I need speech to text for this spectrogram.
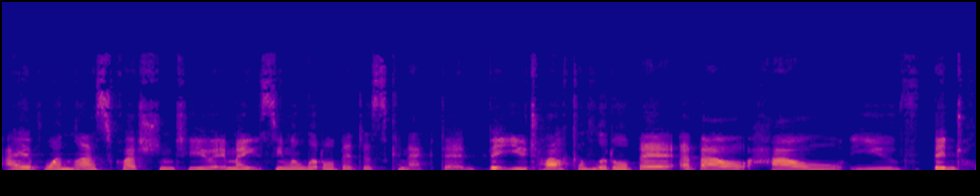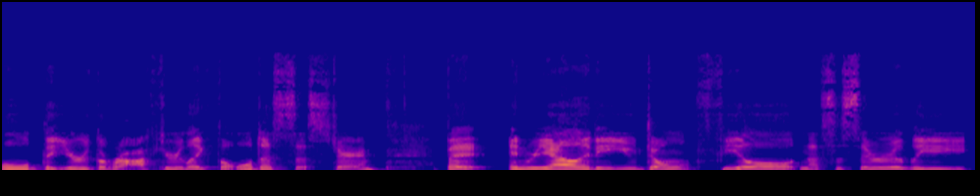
I have one last question to you. It might seem a little bit disconnected, but you talk a little bit about how you've been told that you're the rock. You're like the oldest sister but in reality you don't feel necessarily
